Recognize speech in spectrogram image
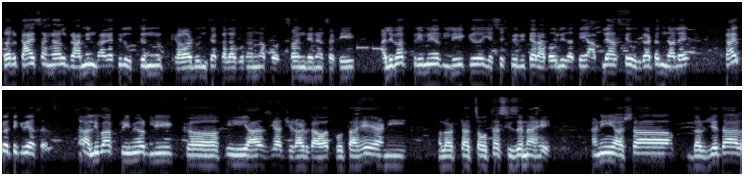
तर काय सांगाल? ग्रामीण भागातील उद्योन्मुख खेळाडूंच्या कलागुणांना प्रोत्साहन देण्यासाठी अलिबाग प्रीमियर लीग यशस्वीरित्या राबवली जाते. आपल्या हस्ते उद्घाटन झालंय. काय प्रतिक्रिया सर? अलिबाग प्रीमियर लीग ही आज या जिराड गावात होत आहे आणि मला वाटतं चौथा सीझन आहे. आणि अशा दर्जेदार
